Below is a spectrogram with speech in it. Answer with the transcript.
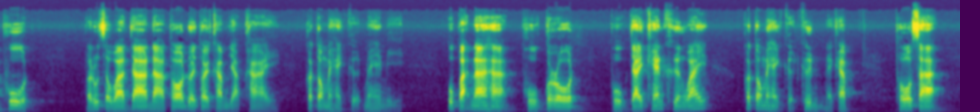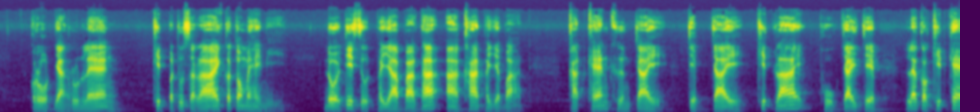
ำพูด ปรุษวาจาด่าทอด้วยถ้อยคำหยาบคาย ก็ต้องไม่ให้เกิดไม่ให้มี อุปนาหะผูกโกรธ ผูกใจแค้นเคืองไว้ ก็ต้องไม่ให้เกิดขึ้นนะครับ โทสะโกรธอย่างรุนแรง คิดประทุษร้ายก็ต้องไม่ให้มี โดยที่สุดพยาปาทะอาฆาตพยาบาท ขัดแค้นเคืองใจ เจ็บใจ คิดร้าย ผูกใจเจ็บ แล้วก็คิดแก้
